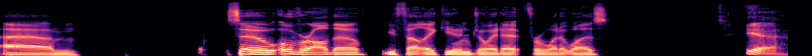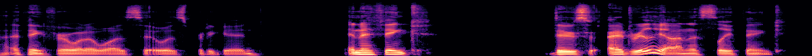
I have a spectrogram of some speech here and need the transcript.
Um, so overall, though, you felt like you enjoyed it for what it was. Yeah, I think for what it was, it was pretty good. And I think there's, I'd really honestly think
